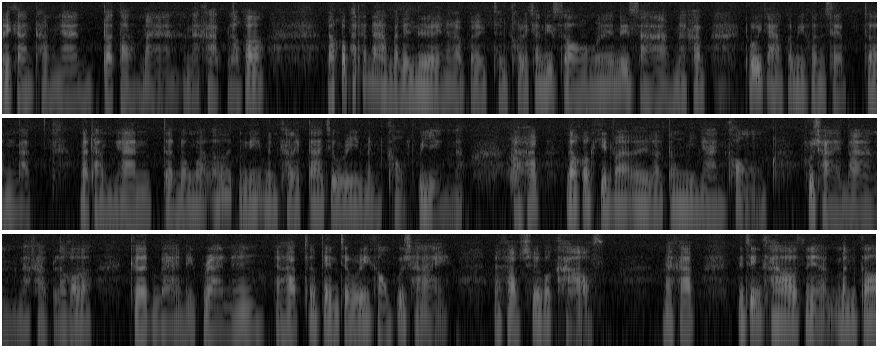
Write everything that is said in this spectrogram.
ในการทำงานต่อๆมานะครับ แล้วก็ เราก็พัฒนามาเรื่อยๆนะครับไปถึงคอลเลคชันที่2คอลเลคชันที่3นะครับทุกอย่างก็มีคอนเซปต์จนแบบมาทำงานจนน้องว่าเออตรงนี้เป็นคาเลต้าจูรี่มันของผู้หญิงนะนะครับ เราก็คิดว่าเออเราต้องมีงานของผู้ชายบ้างนะครับ แล้วก็เกิดแบรนด์อีกแบรนด์หนึ่งนะครับ ซึ่งเป็นจูรี่ของผู้ชายนะครับ ชื่อว่า c a l s นะครับ จริงๆ c a l s เนี่ย มันก็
